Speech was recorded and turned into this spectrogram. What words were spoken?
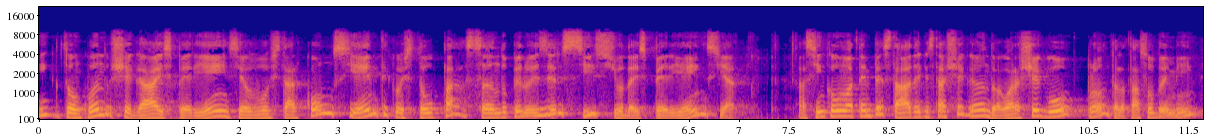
Então, quando chegar a experiência, eu vou estar consciente que eu estou passando pelo exercício da experiência, assim como uma tempestade que está chegando. Agora chegou, pronto, ela está sobre mim.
